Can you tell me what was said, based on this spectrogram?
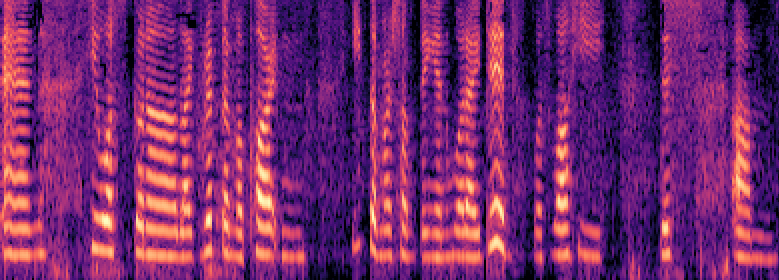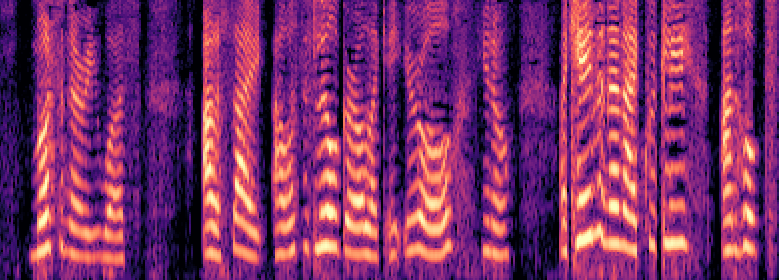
And he was gonna like rip them apart and eat them or something. And what I did was while he, this um, mercenary was out of sight, I was this little girl, like eight year old, you know. I came and then I quickly unhooked,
